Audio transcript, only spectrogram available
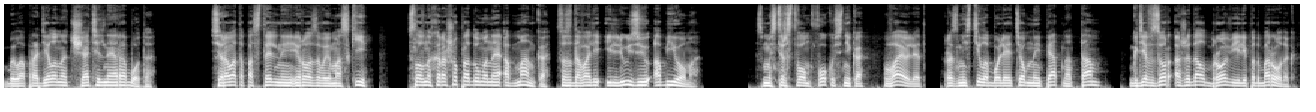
была проделана тщательная работа. Серовато-пастельные и розовые мазки, словно хорошо продуманная обманка, создавали иллюзию объема. С мастерством фокусника Вайолет разместила более темные пятна там, где взор ожидал брови или подбородок,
